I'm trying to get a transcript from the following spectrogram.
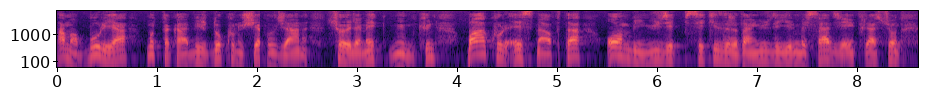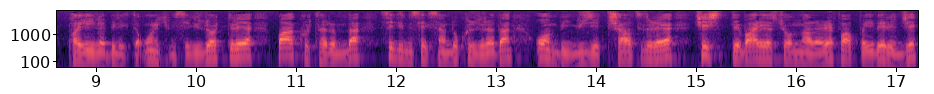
ama buraya mutlaka bir dokunuş yapılacağını söylemek mümkün. Bağkur esnafta 10.178 liradan %25 sadece enflasyon payıyla birlikte 12.804 liraya, Bağkur tarımda 8.089 liradan 10.176 liraya çeşitli varyasyonlarla refah payı verince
